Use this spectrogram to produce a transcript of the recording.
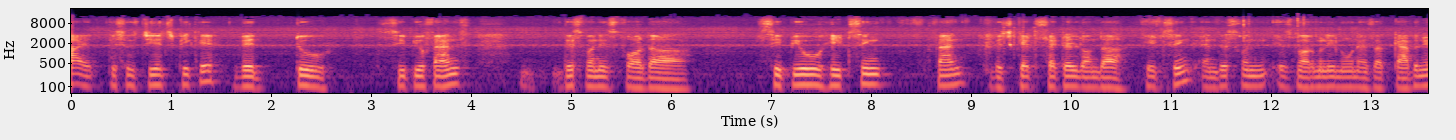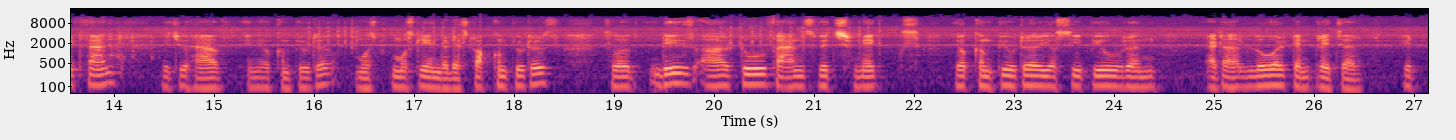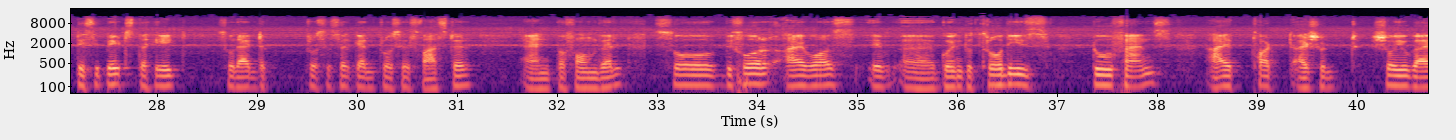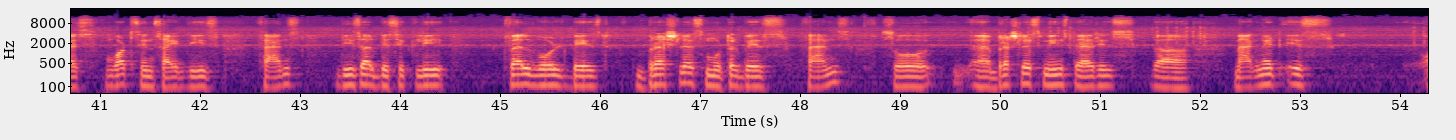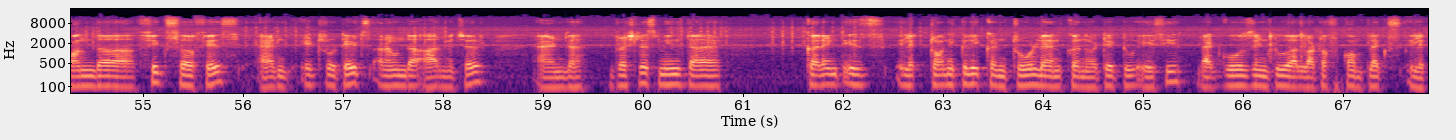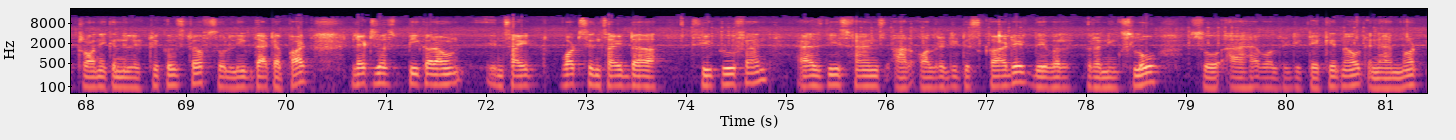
Hi, this is GHPK with two CPU fans. This one is for the CPU heatsink fan which gets settled on the heatsink and this one is normally known as a cabinet fan which you have in your computer most mostly in the desktop computers. So these are two fans which makes your computer your CPU run at a lower temperature. It dissipates the heat so that the processor can process faster and perform well. So before I was uh, going to throw these two fans I thought I should show you guys what's inside these fans. These are basically 12 volt based brushless motor based fans. So uh, brushless means there is the magnet is on the fixed surface and it rotates around the armature and uh, brushless means that current is electronically controlled and converted to AC that goes into a lot of complex electronic and electrical stuff so leave that apart. Let's just peek around inside what's inside the CPU fan. As these fans are already discarded they were running slow so I have already taken out and I'm not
